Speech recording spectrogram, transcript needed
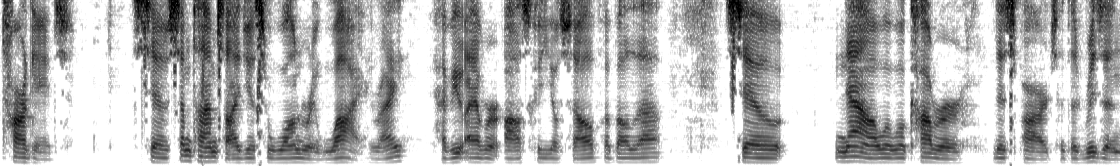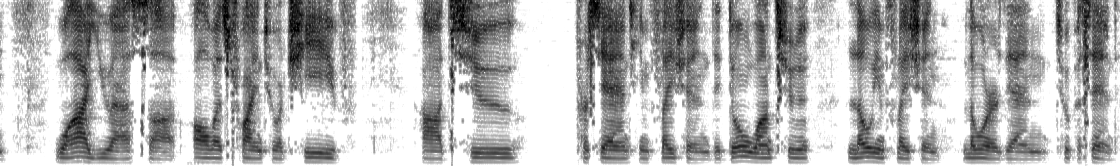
target. So sometimes I just wondering why, right? Have you ever asked yourself about that? So now we will cover this part, the reason why U.S. Uh, always trying to achieve uh, two percent inflation. They don't want to low inflation lower than two percent.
